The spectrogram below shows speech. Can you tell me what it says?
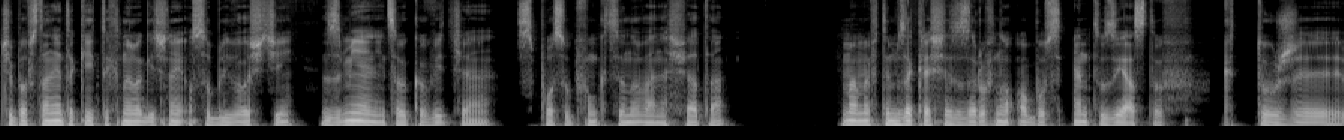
Czy powstanie takiej technologicznej osobliwości zmieni całkowicie sposób funkcjonowania świata? Mamy w tym zakresie zarówno obóz entuzjastów, którzy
